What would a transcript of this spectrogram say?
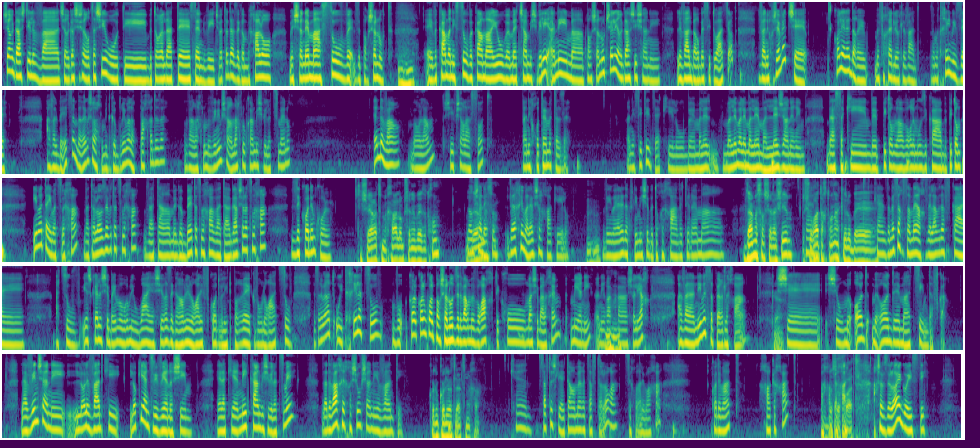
שהרגשתי לבד, שהרגשתי שאני רוצה שיראו אותי בתור ילדת uh, סנדוויץ', ואתה יודע, זה גם בכלל לא משנה מה עשו, וזה פרשנות. uh, וכמה ניסו וכמה היו באמת שם בשבילי. אני, מהפרשנות שלי, הרגשתי שאני לבד בהרבה סיטואציות, ואני חושבת שכל ילד הרי מפחד להיות לבד. זה מתחיל מזה. אבל בעצם ברגע שאנחנו מתגברים על הפחד הזה, ואנחנו מבינים שאנחנו כאן בשביל עצמנו, אין דבר בעולם שאי אפשר לעשות, ואני חותמת על זה. אני עשיתי את זה, כאילו, במלא מלא מלא מלא ז'אנרים, בעסקים, בפתאום לעבור למוזיקה, בפתאום... אם אתה עם עצמך, ואתה לא עוזב את עצמך, ואתה מגבה את עצמך, ואתה הגב של עצמך, זה קודם כל. תישאר עצמך, לא משנה באיזה תחום? לא זה משנה. המסר? לך עם הלב שלך, כאילו. מהמם. ועם הילד הפנימי שבתוכך, ותראה מה... זה המסר של השיר? כן. בשורה התחתונה, כאילו ב... כן, זה מסר שמח, זה לאו דווקא אה, עצוב. יש כאלה שבאים ואומרים לי, וואי, השיר הזה גרם לי נורא לבכות ולהתפרק, והוא נורא עצוב. אז אני אומרת, הוא התחיל עצוב, והוא, קודם, קודם כל, פרשנות זה דבר מבורך, תיקחו מה שבא לכם. מי אני? אני רק מהמם. השליח. אבל אני מספרת לך כן. ש... שהוא מאוד מאוד אה, מעצים דווקא. להבין שאני לא לבד, כי, לא כי אין סביבי אנשים, אלא כי אני כאן בשביל עצמי, זה הדבר הכי חשוב שאני הבנתי. קודם כל להיות לעצמך. כן. סבתא שלי הייתה אומרת, סבתא לורה, זיכרונה לברכה, קודם את, אחר כך את, אח בסוף אחת. את. עכשיו, זה לא אגואיסטי.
